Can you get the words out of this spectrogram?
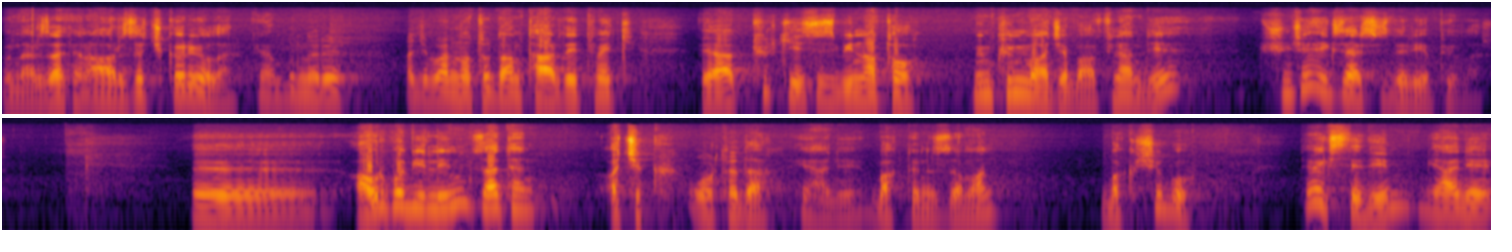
Bunlar zaten arıza çıkarıyorlar. Yani bunları acaba NATO'dan tard etmek veya Türkiye'siz bir NATO mümkün mü acaba filan diye düşünce egzersizleri yapıyorlar. Ee, Avrupa Birliği'nin zaten açık, ortada yani baktığınız zaman bakışı bu. Demek istediğim yani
